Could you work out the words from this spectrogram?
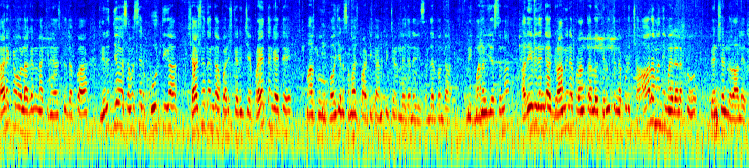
కార్యక్రమం లాగానే నాకు ఇది తప్ప నిరుద్యోగ సమస్యను పూర్తిగా శాశ్వతంగా పరిష్కరించే ప్రయత్నంగా అయితే మాకు బహుజన సమాజ్ పార్టీకి అనిపించడం లేదనేది సందర్భంగా మీకు మనవి చేస్తున్నా. అదేవిధంగా గ్రామీణ ప్రాంతాల్లో తిరుగుతున్నప్పుడు చాలామంది మహిళలకు పెన్షన్లు రాలేదు.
